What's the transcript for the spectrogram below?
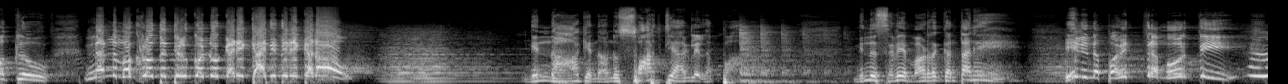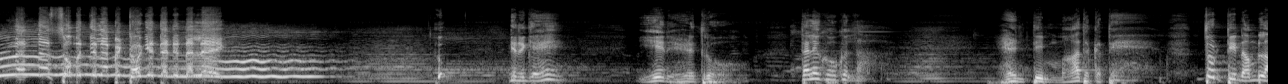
ಮಕ್ಕಳು ನನ್ನ ಮಕ್ಕಳು ಅಂತ ತಿಳ್ಕೊಂಡು ಗಡಿ ಕಾಯ್ದಿದ್ದೀನಿ ಕಣೋ. ನಿನ್ನ ಹಾಗೆ ನಾನು ಸ್ವಾರ್ಥಿ ಆಗ್ಲಿಲ್ಲಪ್ಪ. ನಿನ್ನ ಸೇವೆ ಮಾಡೋದಕ್ಕಂತಾನೆ ಈ ನಿನ್ನ ಪವಿತ್ರ ಮೂರ್ತಿ ನನ್ನ ಸುಮತಿಲ್ಲ ಬಿಟ್ಟು ಹೋಗಿದ್ದೆ ನಿನ್ನಲ್ಲಿ. ನಿನಗೆ ಏನು ಹೇಳಿದ್ರು ತಲೆಗೆ ಹೋಗಲ್ಲ. ಹೆಂಡತಿ ಮಾದಕತೆ ದುಡ್ಡಿನ ಅಂಬ್ಲ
